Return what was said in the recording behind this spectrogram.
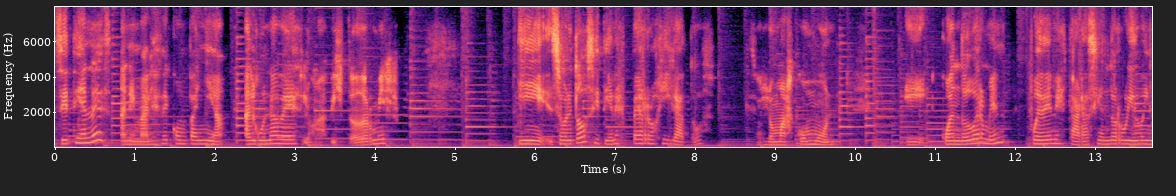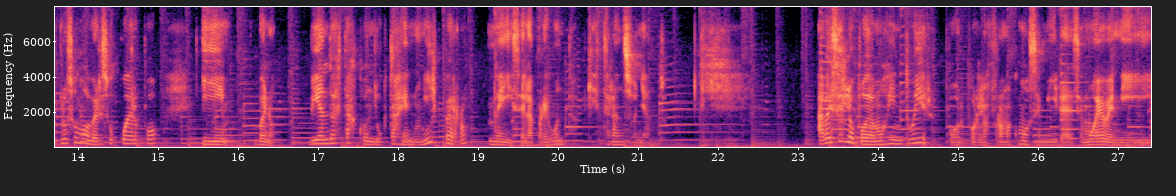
Si tienes animales de compañía, alguna vez los has visto dormir. Y sobre todo si tienes perros y gatos, eso es lo más común, eh, cuando duermen pueden estar haciendo ruido, incluso mover su cuerpo. Y bueno, viendo estas conductas en mis perros, me hice la pregunta, ¿qué estarán soñando? A veces lo podemos intuir por, por la forma como se mira, se mueven y y,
